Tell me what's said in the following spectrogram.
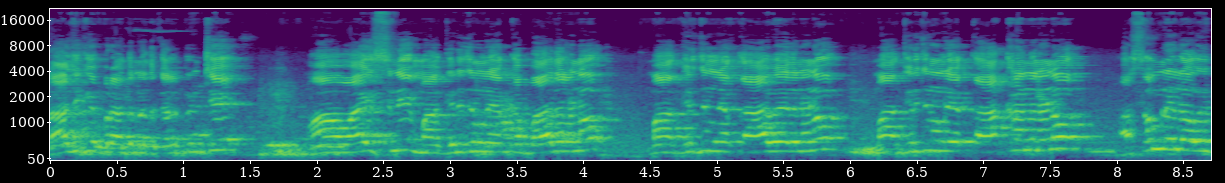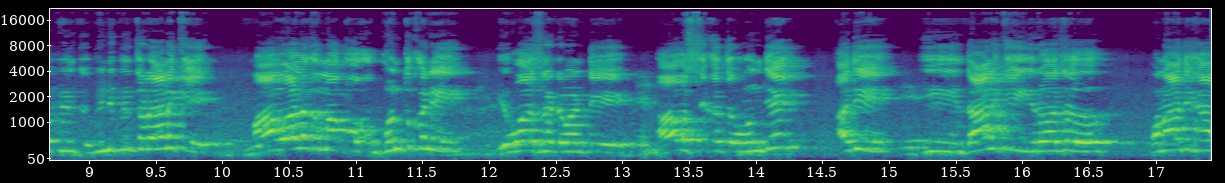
రాజకీయ ప్రాధాన్యత కల్పించి మా వాయిస్ని మా గిరిజనుల యొక్క బాధలను మా గిరిజనుల యొక్క ఆవేదనను మా గిరిజనుల యొక్క ఆక్రందనను అసెంబ్లీలో వినిపించడానికి మా వాళ్ళకు మాకు ఒక గొంతుకుని ఇవ్వాల్సినటువంటి ఆవశ్యకత ఉంది. అది ఈ దానికి ఈరోజు పునాదిగా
